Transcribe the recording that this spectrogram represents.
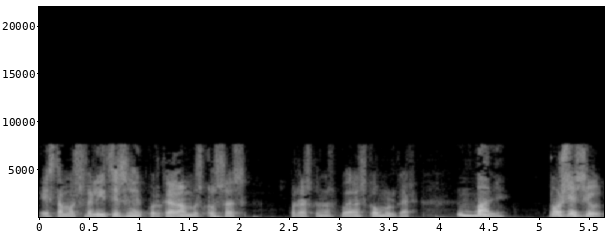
estamos felices eh, porque hagamos cosas por las que nos puedan comulgar. vale, pues eso,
